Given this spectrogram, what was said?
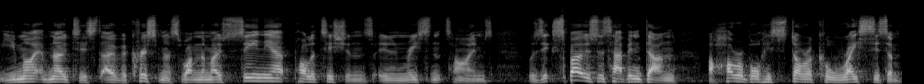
You might have noticed over Christmas, one of the most senior politicians in recent times was exposed as having done a horrible historical racism.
